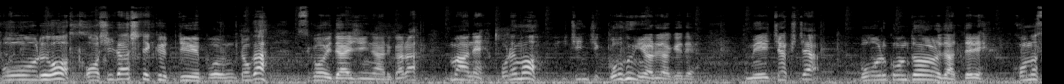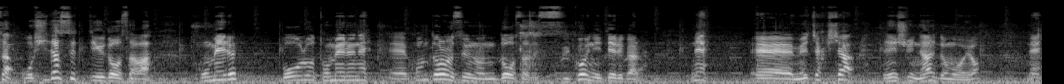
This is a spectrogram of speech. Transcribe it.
ボールを押し出していくっていうポイントがすごい大事になるから、まあね、これも1日5分やるだけで、めちゃくちゃボールコントロールだったり、このさ、押し出すっていう動作は、止める、ボールを止めるね、えー、コントロールするのの動作ですごい似てるから、ね、えー、めちゃくちゃ練習になると思うよ。ね、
